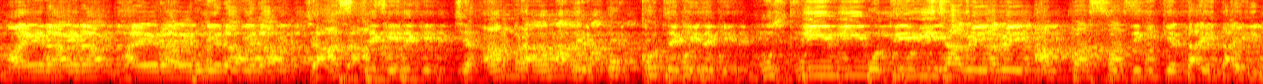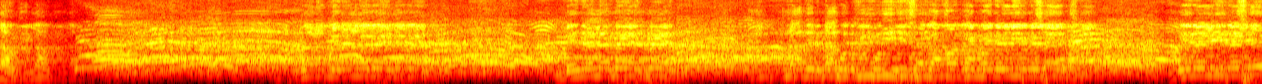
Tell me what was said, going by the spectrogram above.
মায়েরা এরা ভাইয়েরা, বোনেরা, যে আজ থেকে, যে আমরা আমাদের পক্ষ থেকে মুসলিম প্রতিনিধি হিসাবে আব্বাস সিদ্দিকীকে দায়িত্ব দিলাম। আপনারা মেনে নেবেন? মেনে নেবেন? আপনাদের প্রতিনিধি হিসাবে আমাকে মেনে নিচ্ছে। মেনে নিচ্ছে।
